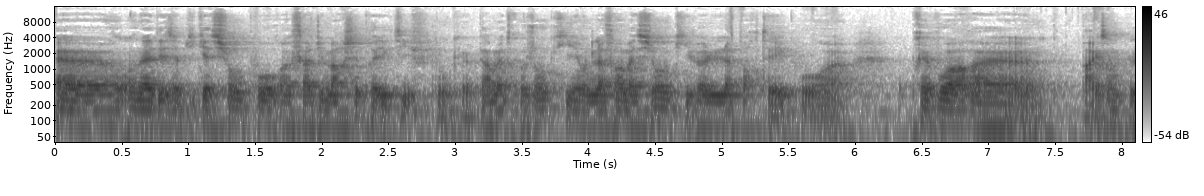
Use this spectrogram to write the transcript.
on a des applications pour faire du marché prédictif, donc permettre aux gens qui ont de l'information et qui veulent l'apporter pour prévoir, par exemple,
